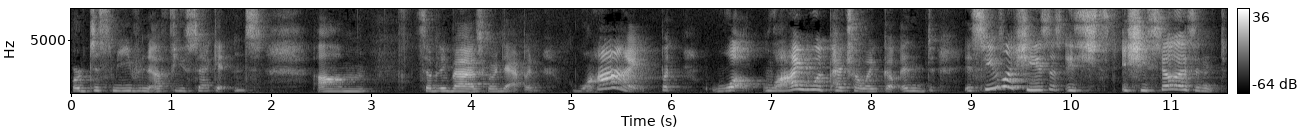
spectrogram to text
or just even a few seconds, um, something bad is going to happen? Why? But what? Why would Petra wake up? And it seems like she's she still isn't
